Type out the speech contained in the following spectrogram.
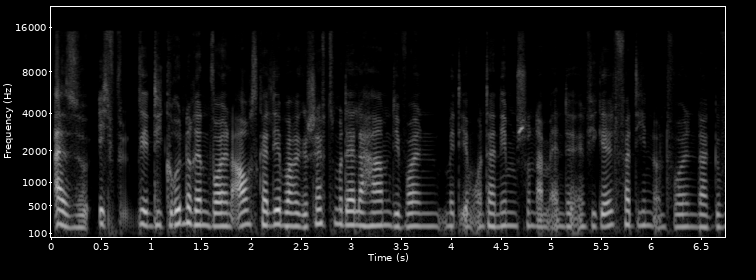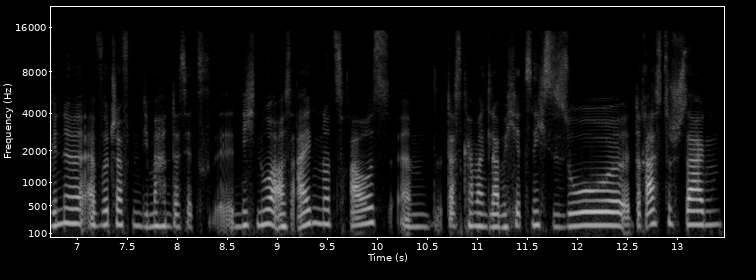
Also ich, die, die Gründerinnen wollen auch skalierbare Geschäftsmodelle haben. Die wollen mit ihrem Unternehmen schon am Ende irgendwie Geld verdienen und wollen da Gewinne erwirtschaften. Die machen das jetzt äh, nicht nur aus Eigennutz raus. Ähm, das kann man, glaube ich, jetzt nicht so drastisch sagen.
